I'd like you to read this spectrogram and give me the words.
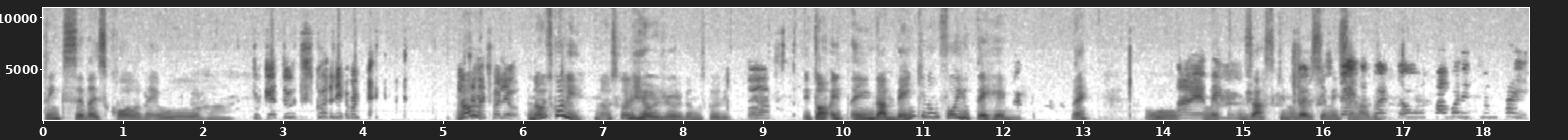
tem que ser da escola, velho. Urra. Porque tu escolheu, né? Não, Você não escolheu. Não escolhi. Não escolhi. Eu juro que eu não escolhi. Então, ainda bem que não foi o terreno, né? O Ah, é, tem- desastre que não deve ser mencionado. Vai ser o favoritinho do Kaique.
